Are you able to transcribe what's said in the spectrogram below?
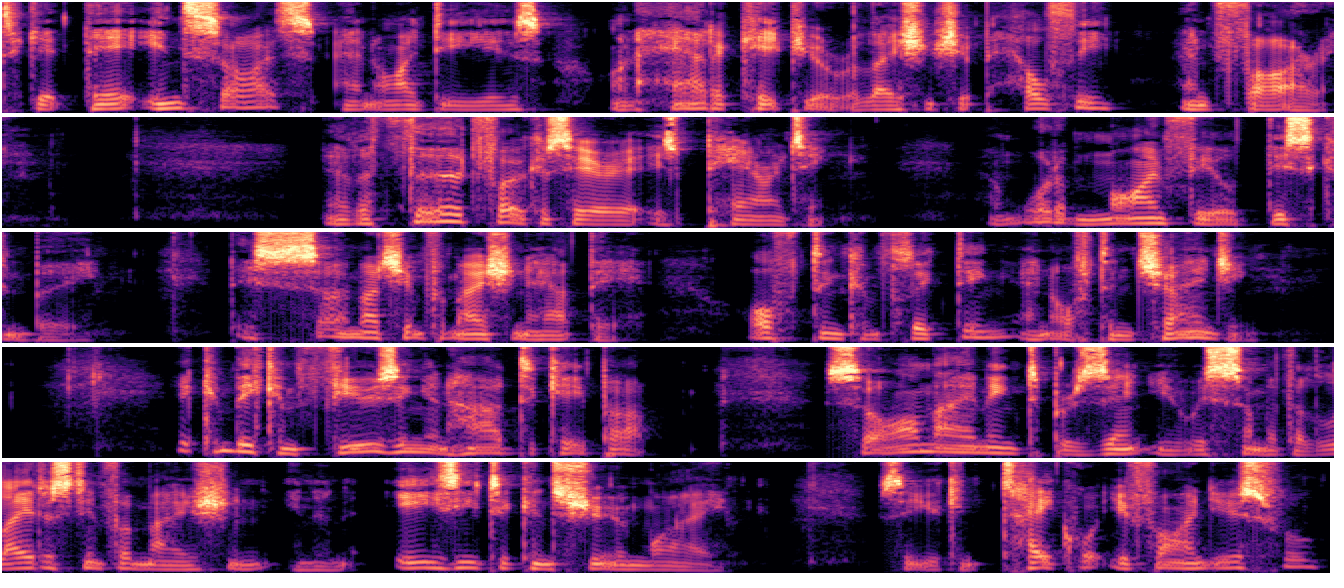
to get their insights and ideas on how to keep your relationship healthy and firing. Now, the third focus area is parenting. And what a minefield this can be. There's so much information out there, often conflicting and often changing. It can be confusing and hard to keep up. So I'm aiming to present you with some of the latest information in an easy to consume way so you can take what you find useful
